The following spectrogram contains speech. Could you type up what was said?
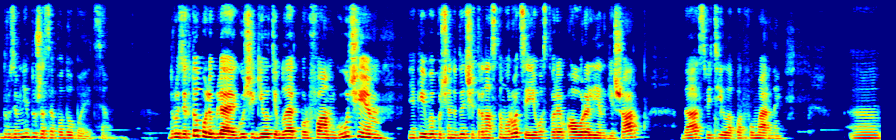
Друзі, мені дуже це подобається. Друзі, хто полюбляє Gucci Guilty Black Parfum Gucci, який випущений у 2013 році, його створив Аурелien Гішар, да, світіла парфумерний. Е,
